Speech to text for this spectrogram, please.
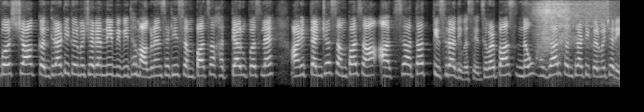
बसच्या कंत्राटी कर्मचाऱ्यांनी विविध मागण्यांसाठी संपाचा हत्यार उपसलाय आणि त्यांच्या संपाचा आजचा आता तिसरा दिवस आहे. जवळपास नऊ हजार कंत्राटी कर्मचारी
